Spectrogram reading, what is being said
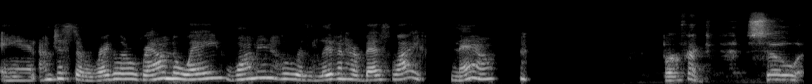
And I'm just a regular round the way woman who is living her best life now. Perfect. So,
